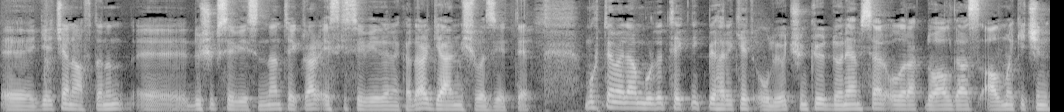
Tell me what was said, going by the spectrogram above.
e, geçen haftanın e, düşük seviyesinden tekrar eski seviyelerine kadar gelmiş vaziyette. Muhtemelen burada teknik bir hareket oluyor. Çünkü dönemsel olarak doğalgaz almak için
